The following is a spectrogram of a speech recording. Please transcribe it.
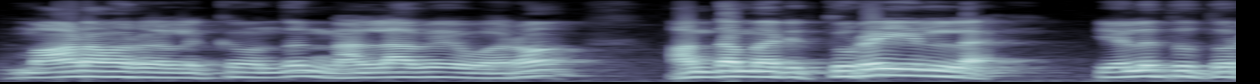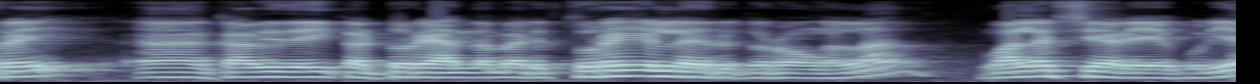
மாணவர்களுக்கு வந்து நல்லாவே வரும். அந்த மாதிரி துறையில் எழுத்துத்துறை கவிதை கட்டுரை அந்த மாதிரி துறையில் இருக்கிறவங்கெல்லாம் வளர்ச்சி அடையக்கூடிய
